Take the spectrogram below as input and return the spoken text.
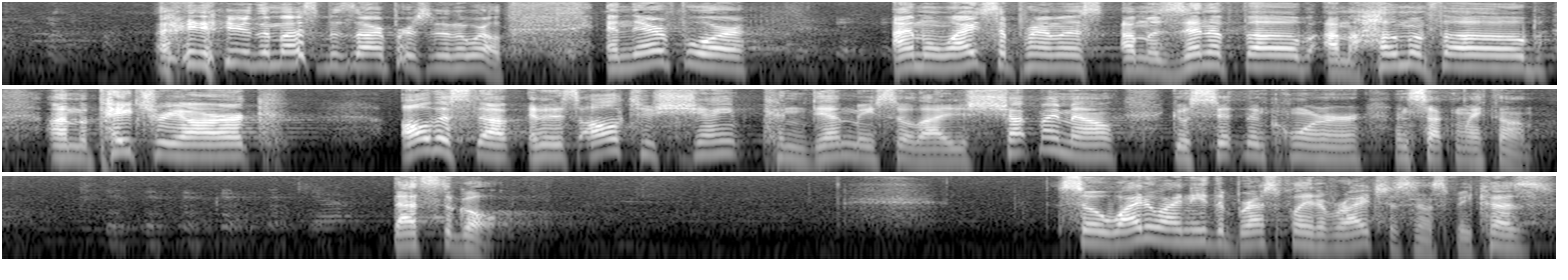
I mean, you're the most bizarre person in the world. And therefore, I'm a white supremacist, I'm a xenophobe, I'm a homophobe, I'm a patriarch, all this stuff, and it's all to shame, condemn me so that I just shut my mouth, go sit in the corner, and suck my thumb. That's the goal. So, why do I need the breastplate of righteousness? Because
